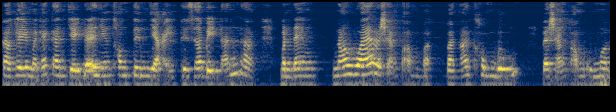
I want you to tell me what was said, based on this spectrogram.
Và khi mà các anh chị để những thông tin dạy thì sẽ bị đánh là mình đang nói quá về sản phẩm và nói không đúng về sản phẩm của mình.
